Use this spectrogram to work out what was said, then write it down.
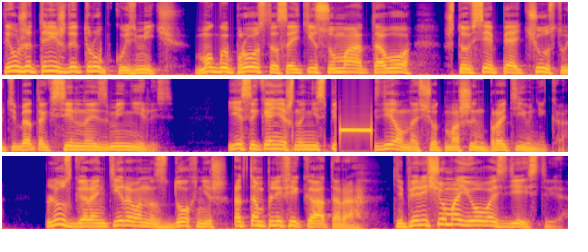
Ты уже трижды труп, Кузьмич. Мог бы просто сойти с ума от того, что все пять чувств у тебя так сильно изменились. Если, конечно, не сделал насчет машин противника. Плюс гарантированно сдохнешь от амплификатора. Теперь еще мое воздействие.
